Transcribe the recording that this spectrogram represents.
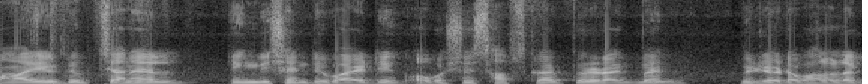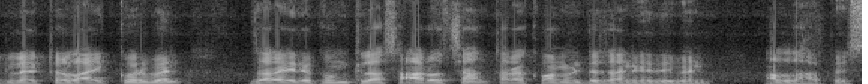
আমার ইউটিউব চ্যানেল ইংলিশ অ্যান্টিবায়োটিক অবশ্যই সাবস্ক্রাইব করে রাখবেন। ভিডিওটা ভালো লাগলে একটা লাইক করবেন। যারা এরকম ক্লাস আরও চান, তারা কমেন্টে জানিয়ে দেবেন। আল্লাহ হাফেজ।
